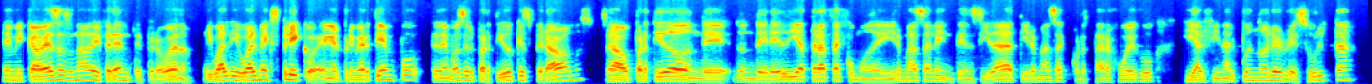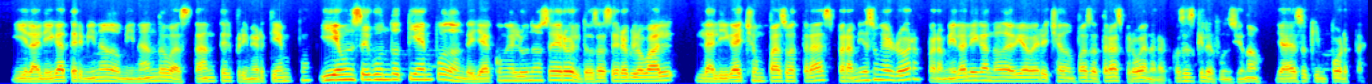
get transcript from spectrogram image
en mi cabeza es nada diferente, pero bueno, igual, igual me explico. En el primer tiempo tenemos el partido que esperábamos, o sea, un partido donde, donde Heredia trata como de ir más a la intensidad, ir más a cortar juego y al final pues no le resulta y la liga termina dominando bastante el primer tiempo. Y en un segundo tiempo, donde ya con el 1-0, el 2-0 global, la liga echa un paso atrás. Para mí es un error, para mí la liga no debía haber echado un paso atrás, pero bueno, la cosa es que le funcionó, ya eso que importa.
